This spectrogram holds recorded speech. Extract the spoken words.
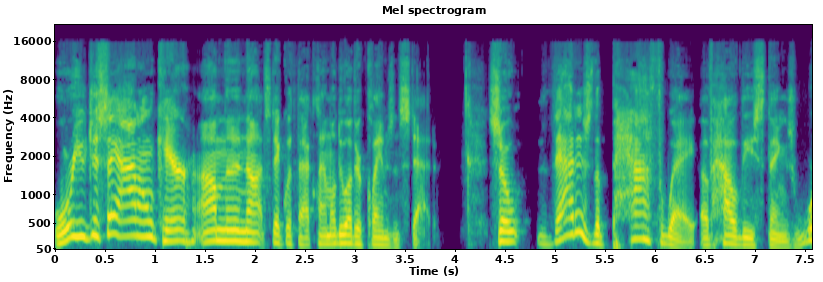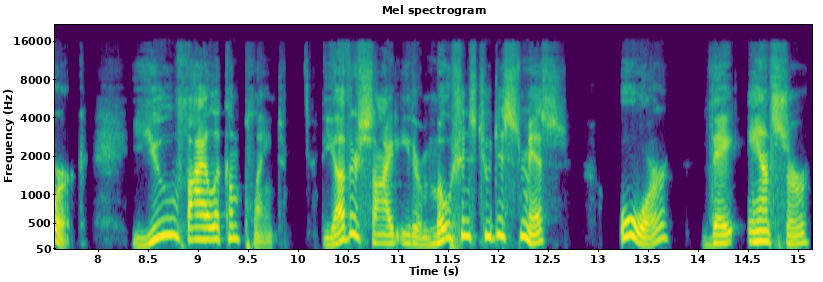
Or you just say, I don't care. I'm going to not stick with that claim. I'll do other claims instead. So that is the pathway of how these things work. You file a complaint, the other side either motions to dismiss or they answer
